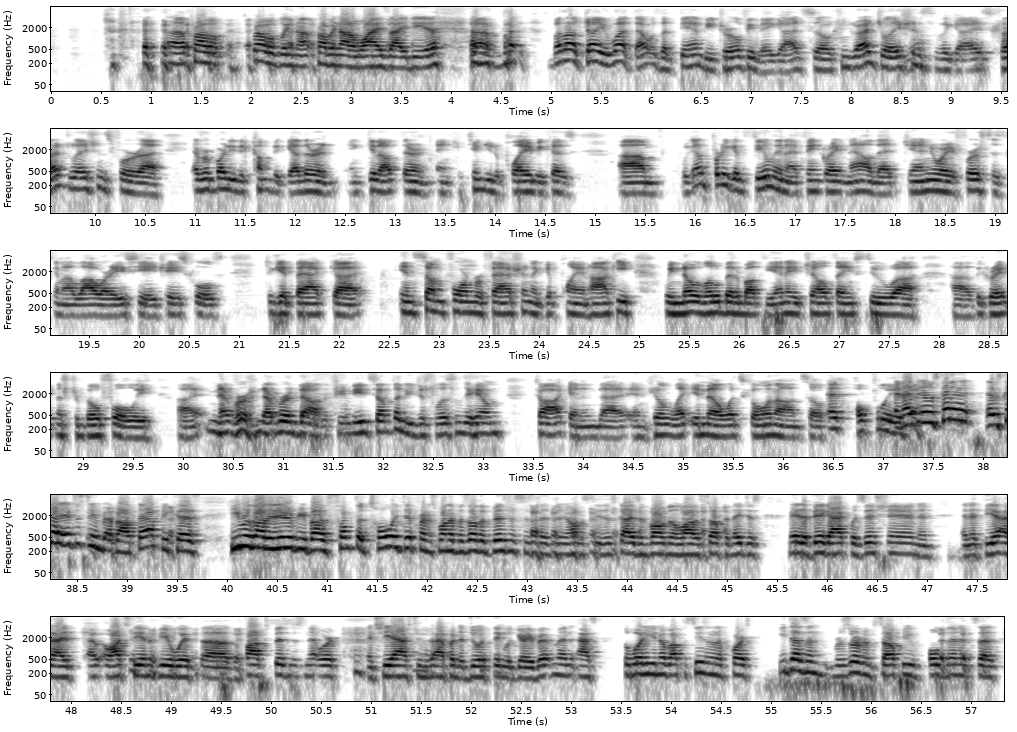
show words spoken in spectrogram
uh, probably, probably not. Probably not a wise idea. uh, but, but I'll tell you what, that was a dandy trophy they got. So congratulations yeah. to the guys. Congratulations for uh, everybody to come together and, and get out there and, and continue to play because um, we got a pretty good feeling, I think, right now that January first is going to allow our ACHA schools to get back uh, in some form or fashion and get playing hockey. We know a little bit about the NHL thanks to uh, uh, the great Mr. Bill Foley. Uh, never, never a doubt. If you need something, you just listen to him talk, and uh, and he'll let you know what's going on. So and, hopefully, and I, it was kind of it was kind of interesting about that because he was on an interview about something totally different. It's one of his other businesses. That you know, obviously this guy's involved in a lot of stuff, and they just made a big acquisition and. And at the end, I, I watched the interview with uh, the Fox Business Network, and she asked who happened to do a thing with Gary Bettman. Asked, "So what do you know about the season?" And of course, he doesn't reserve himself. He holds in and said,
